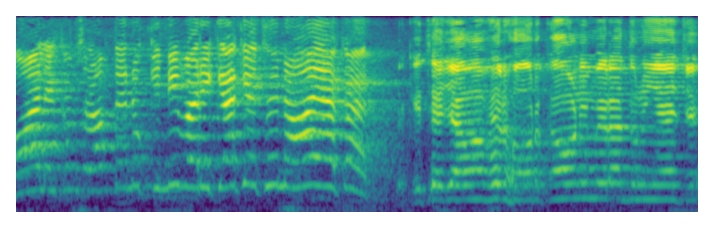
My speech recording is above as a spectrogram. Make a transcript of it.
ਵਾਲੇਕੁਮ ਸਲਾਮ ਤੈਨੂੰ ਕਿੰਨੀ ਵਾਰੀ ਕਿਹਾ ਕਿ ਇੱਥੇ ਨਾ ਆਇਆ ਕਰ। ਤੇ ਕਿੱਥੇ ਜਾਵਾਂ ਫਿਰ? ਹੋਰ ਕੌਣ ਹੀ ਮੇਰਾ ਦੁਨੀਆ 'ਚ?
